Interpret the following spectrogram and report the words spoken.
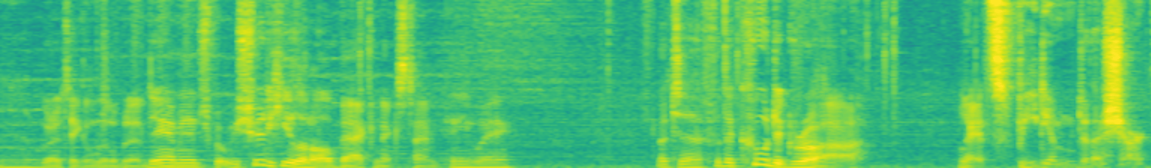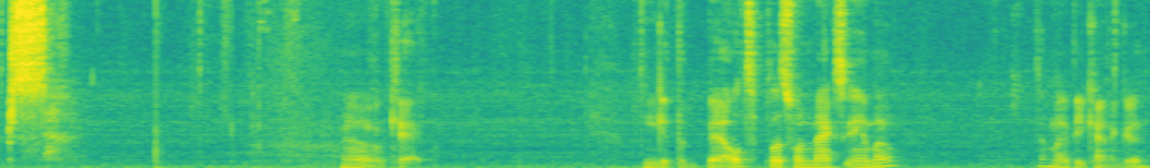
We're going to take a little bit of damage, but we should heal it all back next time anyway. But uh, for the coup de grace, let's feed him to the sharks. Okay. Can get the belt, plus one max ammo. That might be kind of good.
